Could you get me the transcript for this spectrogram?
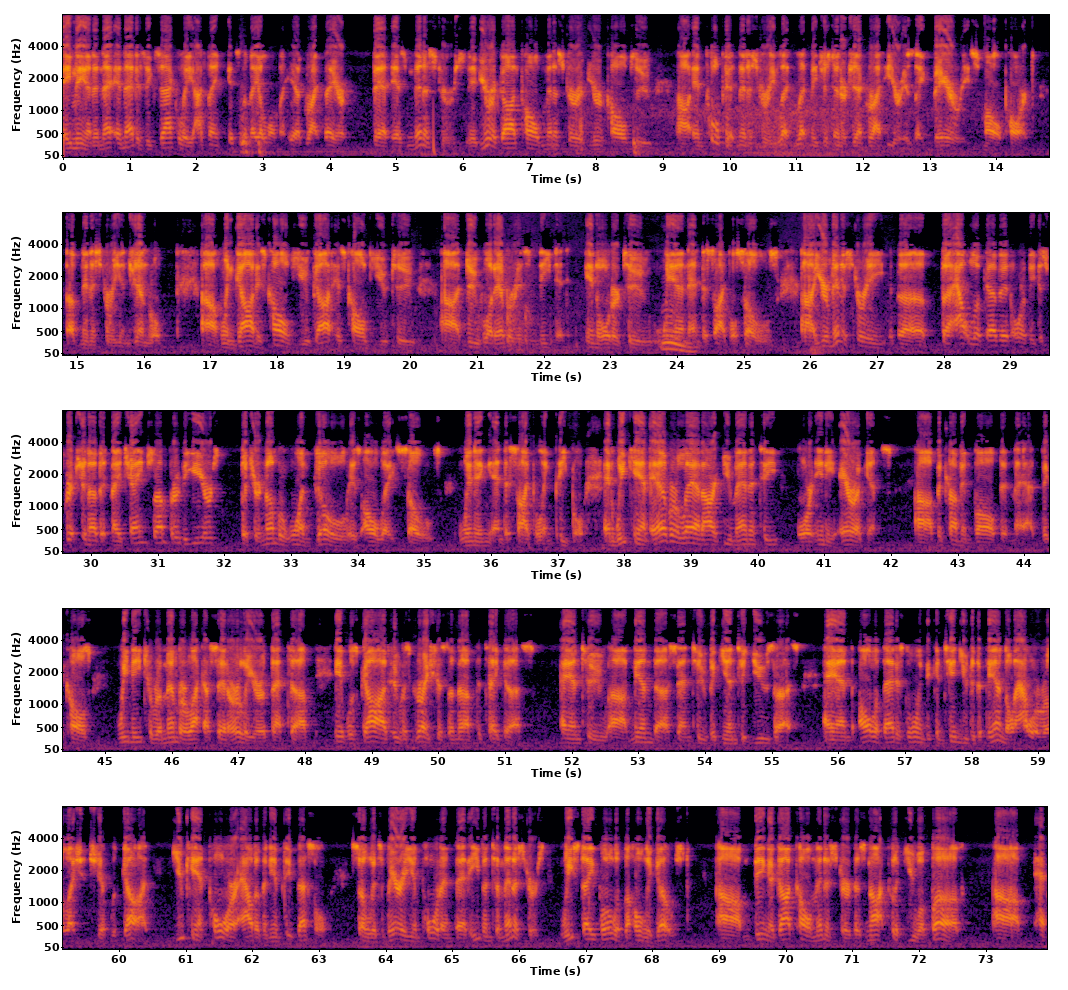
Amen. And that, and that is exactly, I think, it's the nail on the head right there. That as ministers, if you're a God called minister, if you're called to, uh, and pulpit ministry, let, let me just interject right here, is a very small part of ministry in general you. God has called you to uh, do whatever is needed in order to win and disciple souls. Uh, your ministry, the the outlook of it or the description of it may change some through the years, but your number one goal is always souls, winning and discipling people. And we can't ever let our humanity or any arrogance uh, become involved in that because we need to remember, like I said earlier, that uh, it was God who was gracious enough to take us and to uh, mend us and to begin to use us. And all of that is going to continue to depend on our relationship with God. You can't pour out of an empty vessel. So it's very important that even to ministers, we stay full of the Holy Ghost. Um, being a God called minister does not put you above uh,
